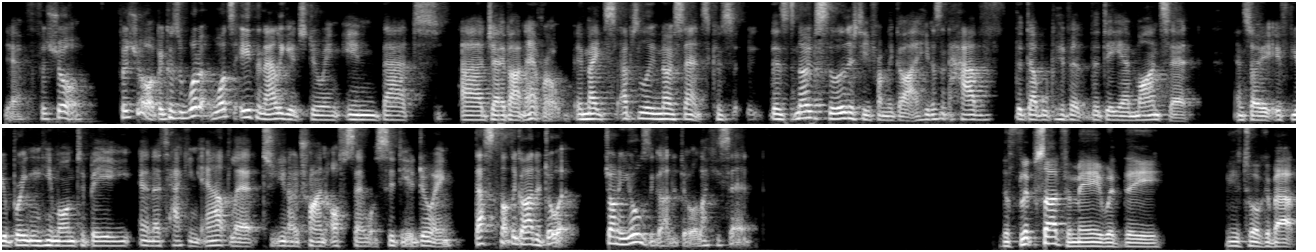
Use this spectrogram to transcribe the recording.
Yeah, for sure. For sure, because what what's Ethan Alagich doing in that uh, Jay Barnett role? It makes absolutely no sense because there's no solidity from the guy. He doesn't have the double pivot, the DM mindset. And so if you're bringing him on to be an attacking outlet to, you know, try and offset what Sydney are doing, that's not the guy to do it. Johnny Yull's the guy to do it, like you said. The flip side for me with the when you talk about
